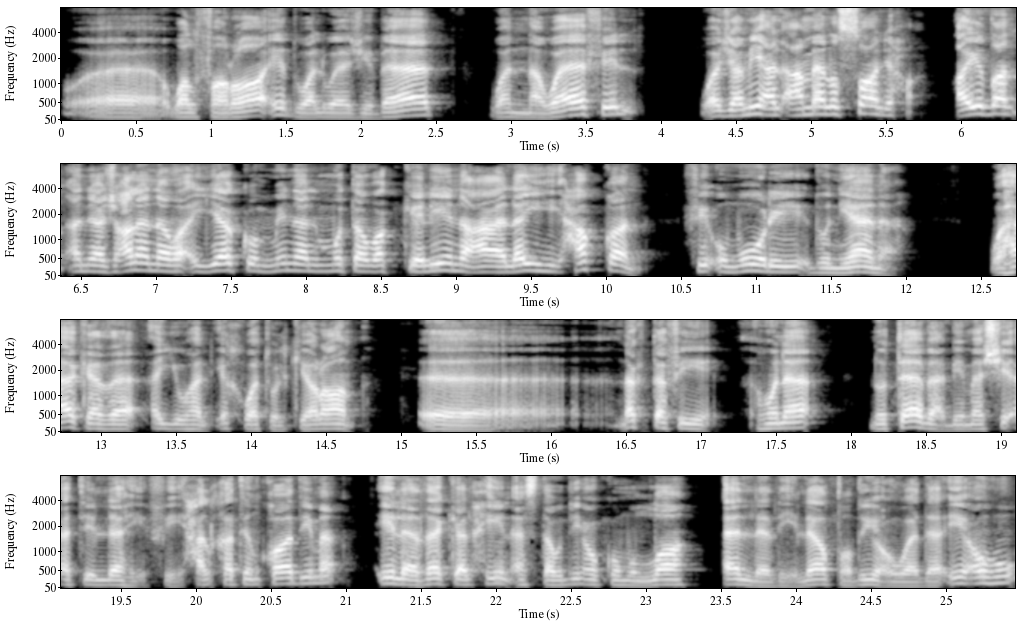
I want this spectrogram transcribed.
والفرائض والواجبات والنوافل وجميع الأعمال الصالحة. أيضا أن يجعلنا وإياكم من المتوكلين عليه حقا في أمور دنيانا. وهكذا أيها الإخوة الكرام آه، نكتفي هنا نتابع بمشيئة الله في حلقة قادمة. إلى ذاك الحين أستودعكم الله الذي لا تضيع ودائعه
